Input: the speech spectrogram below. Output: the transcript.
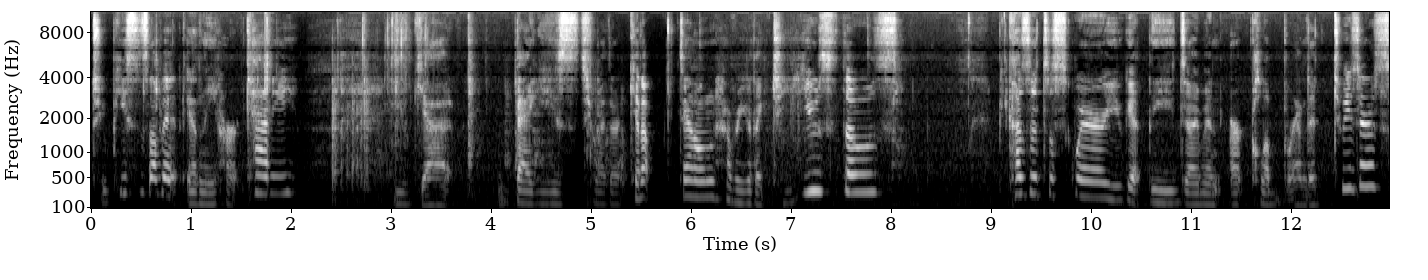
two pieces of it, and the heart caddy. You get baggies to either get up, down, however you like to use those. Because it's a square, you get the Diamond Art Club branded tweezers.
